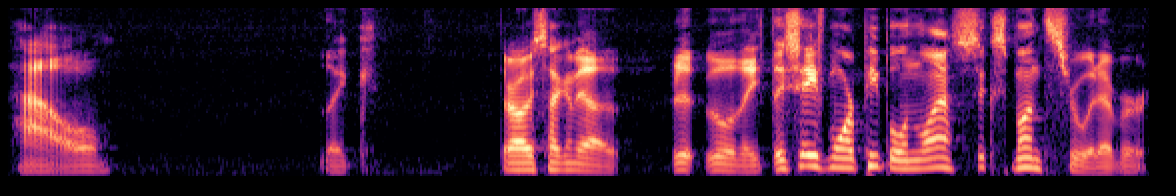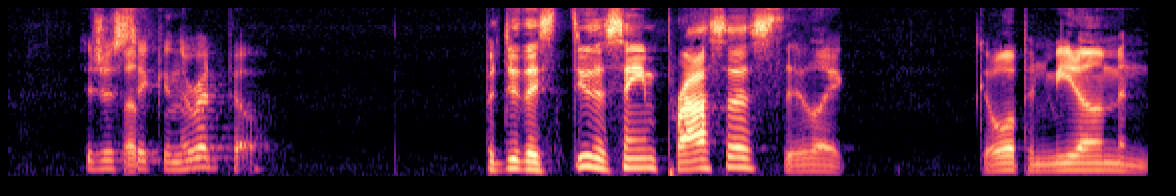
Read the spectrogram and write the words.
how like they're always talking about well they they save more people in the last 6 months or whatever. It's just But- taking the red pill. But do they do the same process? They like go up and meet them in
